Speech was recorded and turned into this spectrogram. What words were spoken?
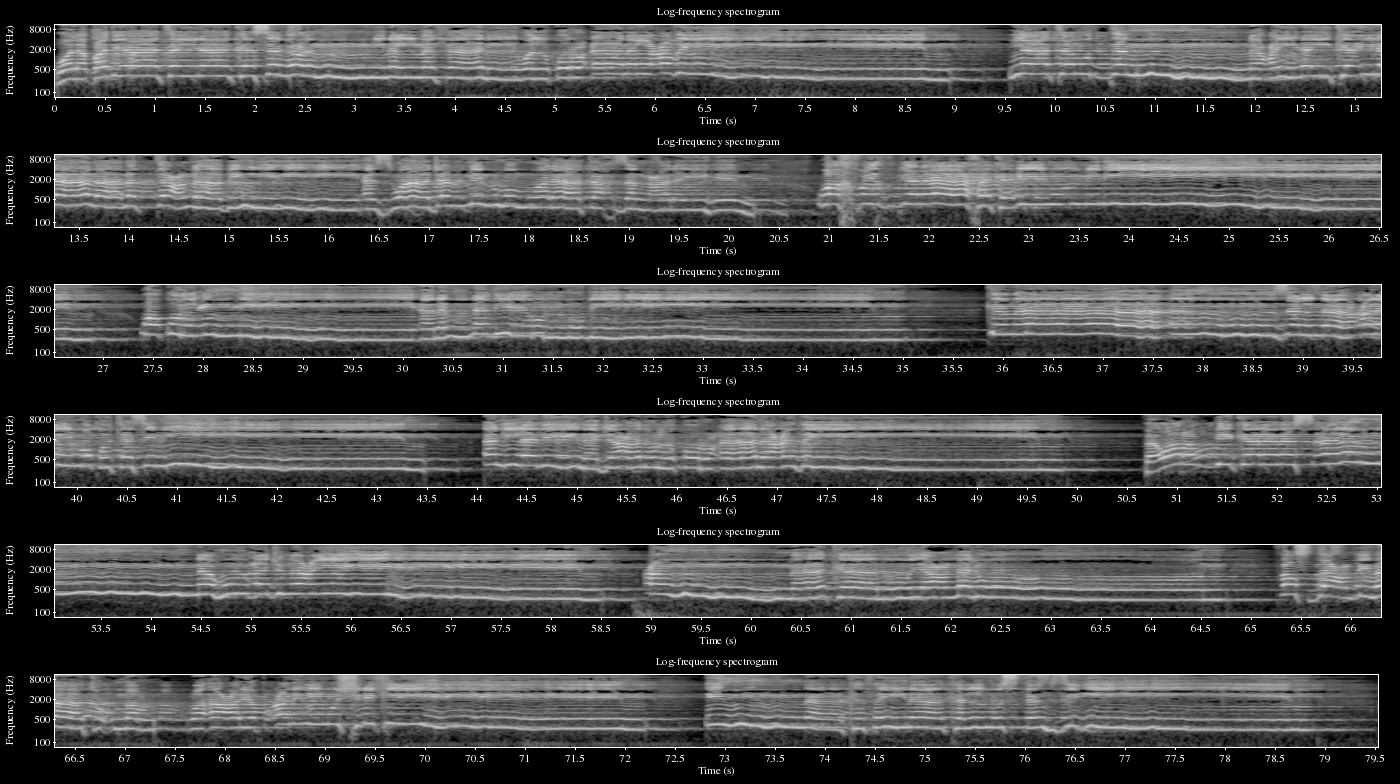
ولقد آتيناك سبعا من المثاني والقرآن العظيم. لا تمدن عينيك إلى ما متعنا به أزواجا منهم ولا تحزن عليهم. واخفض جناحك للمؤمنين. وقل إني أنا النذير المبين. كما أنزلنا على المقتسمين الذين جعلوا القرآن عظيم. فوربك لنسألنهم فاصدع بما تؤمر وأعرض عن المشركين. إنا كفيناك المستهزئين.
